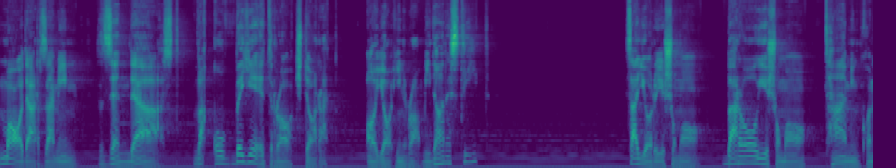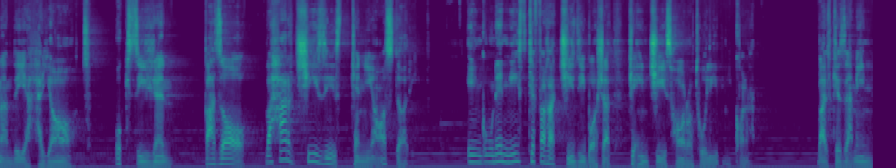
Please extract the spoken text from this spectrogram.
مادر زمین زنده است و قوه ادراک دارد. آیا این را می دانستید؟ سیاره شما برای شما تأمین کننده حیات، اکسیژن، غذا و هر چیزی است که نیاز دارید. این گونه نیست که فقط چیزی باشد که این چیزها را تولید می کند بلکه زمین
